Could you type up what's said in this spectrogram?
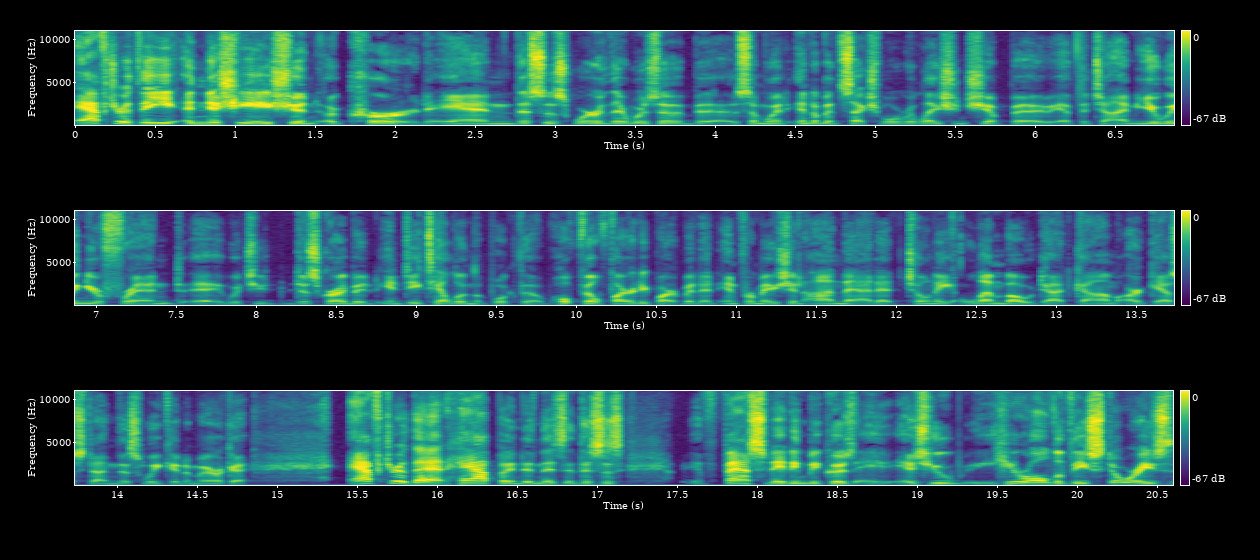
after the initiation occurred, and this is where there was a, somewhat intimate sexual relationship uh, at the time, you and your friend, uh, which you describe it in detail in the book, the Hopeville Fire Department, and information on that at tonylembo.com, our guest on This Week in America. After that happened, and this this is fascinating because as you hear all of these stories,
